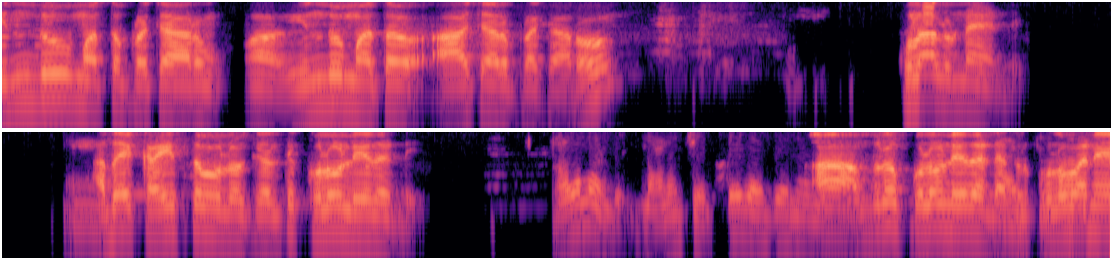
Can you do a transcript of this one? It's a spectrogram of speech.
హిందూ మత ప్రచారం హిందూ మత ఆచార ప్రకారం కులాలు ఉన్నాయండి. అదే క్రైస్తవంలోకి వెళ్తే కులం లేదండి. అవునండి మనం చెప్పేది అదేనండి అందులో కులం లేదండి అసలు కులం అనే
